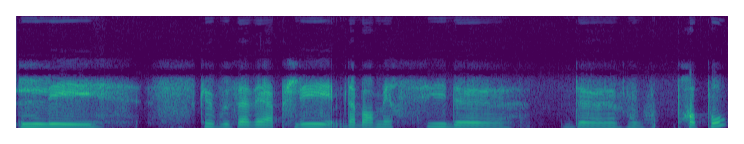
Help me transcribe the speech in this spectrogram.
les, ce que vous avez appelé, d'abord merci de, de vos propos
